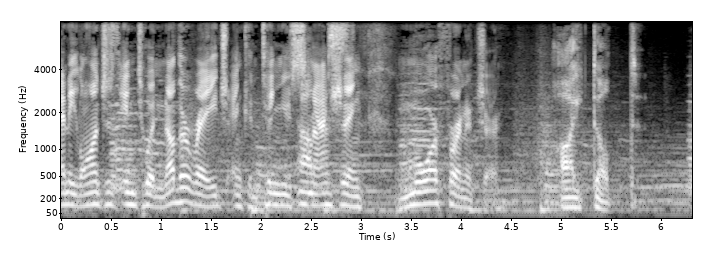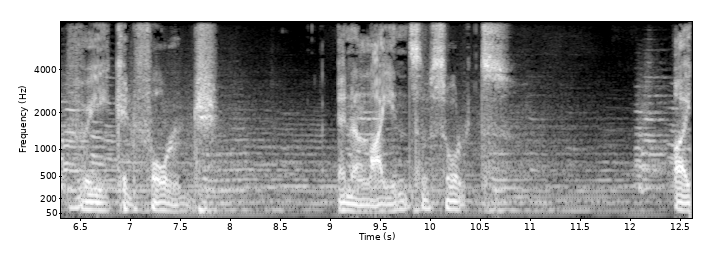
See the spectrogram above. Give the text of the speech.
And he launches into another rage and continues smashing more furniture. I thought we could forge an alliance of sorts. I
